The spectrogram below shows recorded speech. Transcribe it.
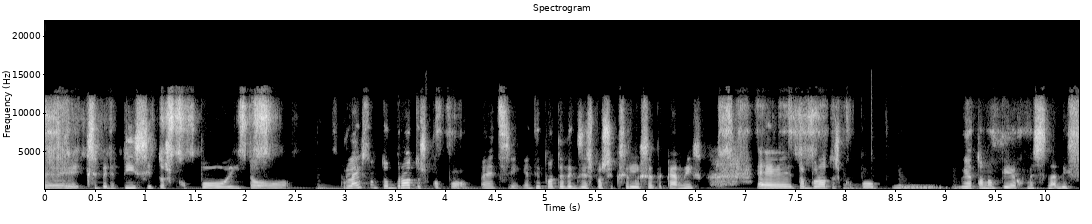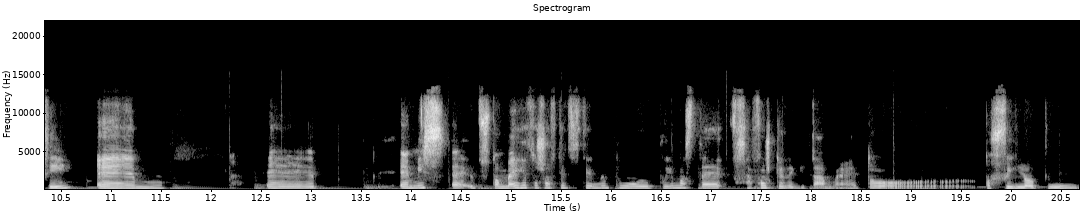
ε, εξυπηρετήσει το σκοπό ή το, τουλάχιστον τον πρώτο σκοπό, έτσι, γιατί ποτέ δεν ξέρεις πώς εξελίσσεται κανείς, ε, τον πρώτο σκοπό που, για τον οποίο έχουμε συναντηθεί. Ε, ε, εμείς ε, στο μέγεθος αυτή τη στιγμή που, που είμαστε, σαφώς και δεν κοιτάμε το, το φύλλο που,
